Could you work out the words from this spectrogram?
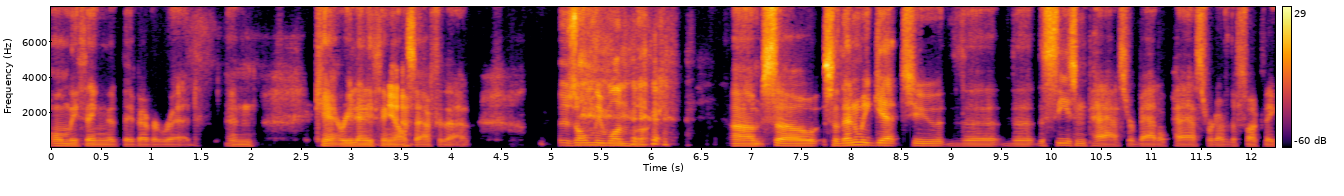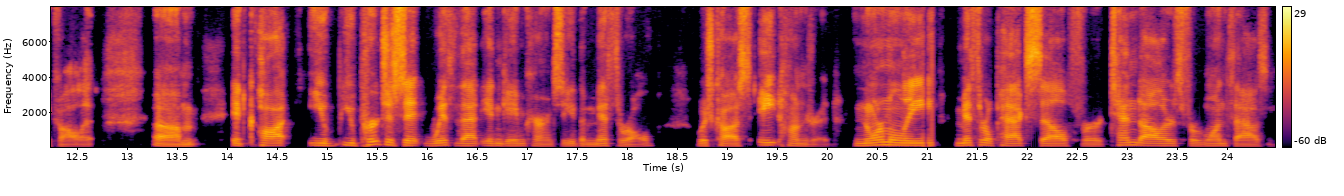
only thing that they've ever read and can't read anything Yeah. else after that. There's only one book. um so so then we get to the the the season pass or battle pass whatever the fuck they call it um it caught you you purchase it with that in-game currency the mithril which costs 800 normally mithril packs sell for $10 for 1000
